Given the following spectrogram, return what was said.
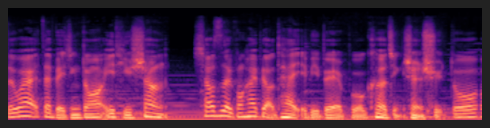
此外，在北京冬奥议题上，肖兹的公开表态也比贝尔伯克谨慎许多。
